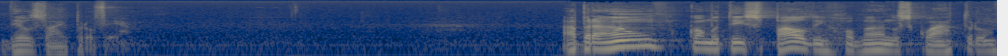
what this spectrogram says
Deus vai prover. Abraão, como diz Paulo em Romanos 4,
